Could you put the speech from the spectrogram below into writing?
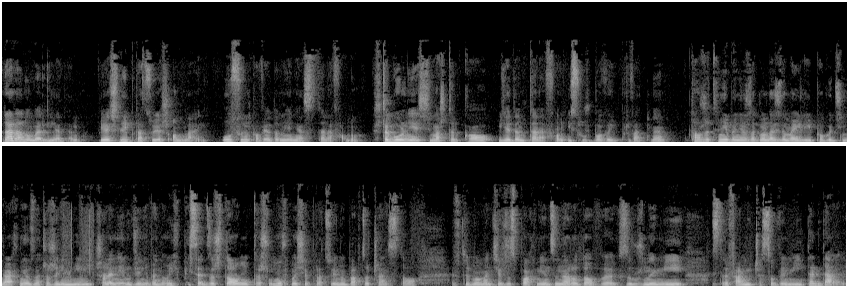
Rada numer jeden. Jeśli pracujesz online, usuń powiadomienia z telefonu. Szczególnie jeśli masz tylko jeden telefon i służbowy i prywatny. To, że ty nie będziesz zaglądać do maili po godzinach, nie oznacza, że inni szaleni ludzie nie będą ich pisać. Zresztą też umówmy się, pracujemy bardzo często w tym momencie w zespołach międzynarodowych z różnymi strefami czasowymi i tak dalej.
